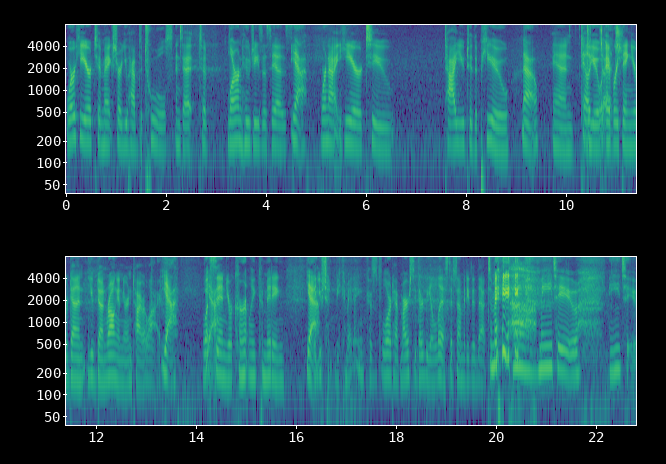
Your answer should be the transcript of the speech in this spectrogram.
We're here to make sure you have the tools and to, to learn who Jesus is. Yeah. We're not here to tie you to the pew No. and tell to you judge. everything you're done you've done wrong in your entire life. Yeah. What yeah. sin you're currently committing Yeah. that you shouldn't be committing because Lord have mercy, there'd be a list if somebody did that to me. Ah, me too. Me too.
